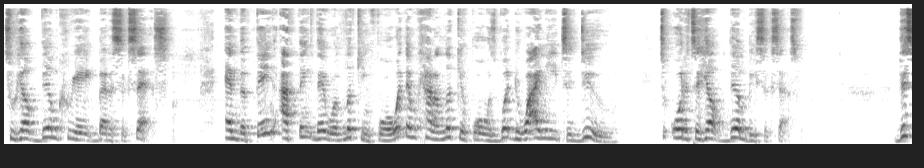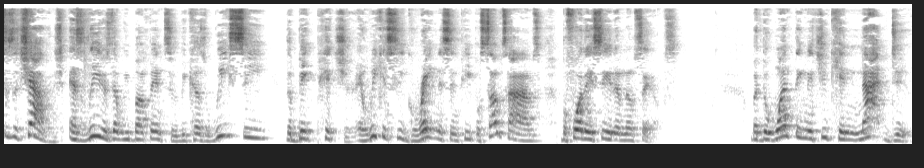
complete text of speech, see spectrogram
to help them create better success? And the thing I think they were looking for, what they were kind of looking for was what do I need to do to order to help them be successful? This is a challenge as leaders that we bump into because we see the big picture and we can see greatness in people sometimes before they see it in themselves. But the one thing that you cannot do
